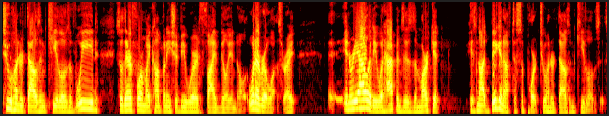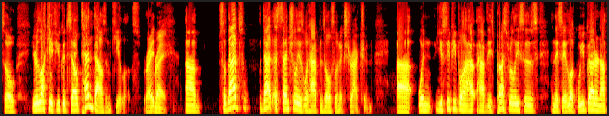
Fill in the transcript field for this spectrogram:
200,000 kilos of weed. So therefore, my company should be worth $5 billion, whatever it was. Right in reality, what happens is the market is not big enough to support 200,000 kilos. So you're lucky if you could sell 10,000 kilos, right? Right. Um, so that's that essentially is what happens also in extraction. Uh, when you see people ha- have these press releases and they say, "Look, we've got enough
